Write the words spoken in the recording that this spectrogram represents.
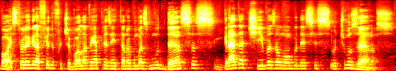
Bom, a historiografia do futebol ela vem apresentando algumas mudanças gradativas ao longo desses últimos anos.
